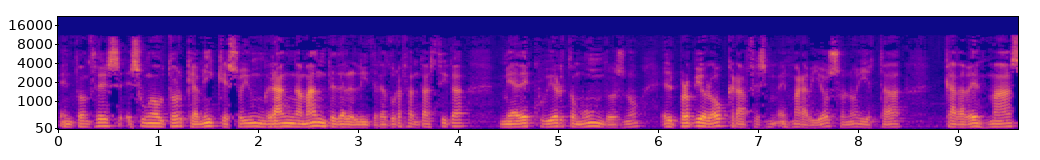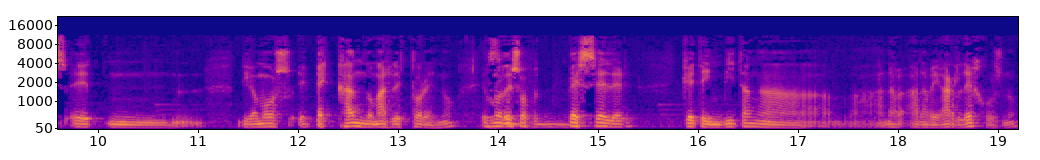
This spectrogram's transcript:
Entonces es un autor que a mí, que soy un gran amante de la literatura fantástica, me ha descubierto mundos, ¿no? El propio Lovecraft es, es maravilloso, ¿no? Y está cada vez más, eh, mm, digamos, eh, pescando más lectores, ¿no? Es uno de esos bestsellers que te invitan a, a, navegar lejos, ¿no?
